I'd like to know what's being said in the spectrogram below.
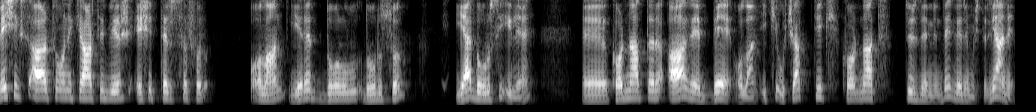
5x artı 12 artı 1 eşittir 0 olan yere doğru, doğrusu yer doğrusu ile e, koordinatları A ve B olan iki uçak dik koordinat düzleminde verilmiştir. Yani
